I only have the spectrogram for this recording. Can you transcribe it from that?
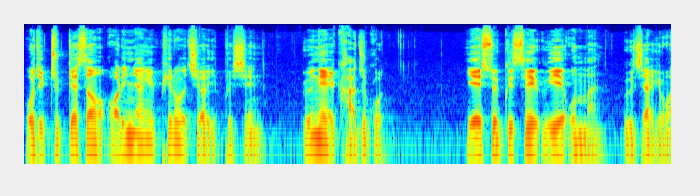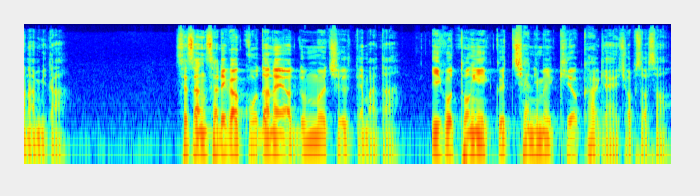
오직 주께서 어린 양의 피로 지어 입으신 은혜의 가죽 옷, 예수 그리스도의 의의 옷만 의지하기 원합니다. 세상살이가 고단하여 눈물 지을 때마다 이 고통이 끝이 아님을 기억하게 해 주옵소서.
